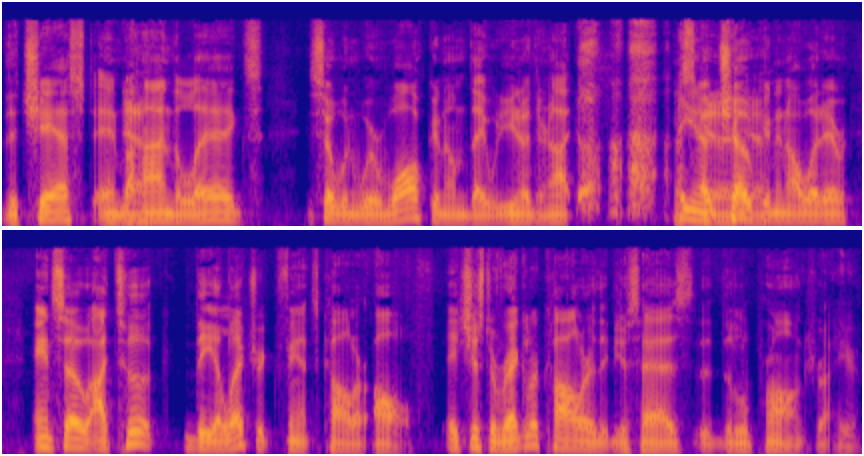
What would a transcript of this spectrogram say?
the chest and Yeah. behind the legs. So when we're walking them, they you know, they're not, you know, good, choking yeah. and all whatever. And so I took the electric fence collar off. It's just a regular collar that just has the, the little prongs right here.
